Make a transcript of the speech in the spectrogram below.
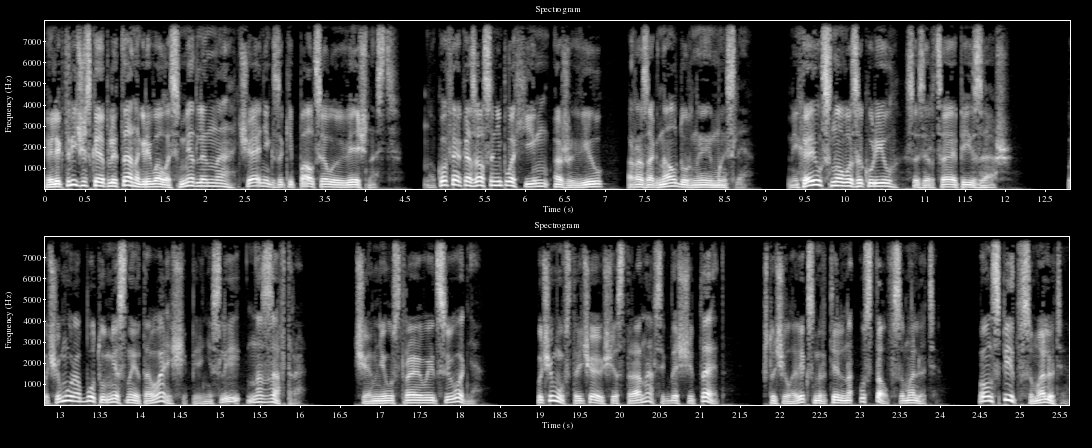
Электрическая плита нагревалась медленно, чайник закипал целую вечность. Но кофе оказался неплохим, оживил, разогнал дурные мысли. Михаил снова закурил, созерцая пейзаж. Почему работу местные товарищи перенесли на завтра? Чем не устраивает сегодня? Почему встречающая сторона всегда считает, что человек смертельно устал в самолете? Он спит в самолете.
